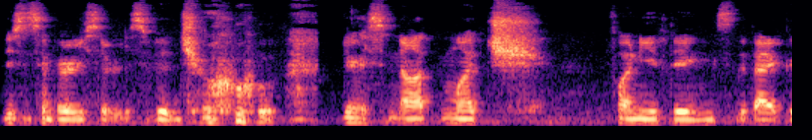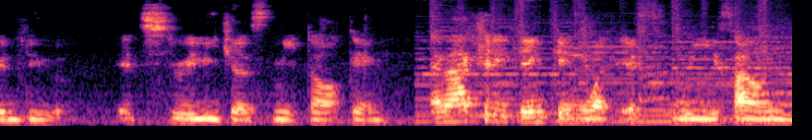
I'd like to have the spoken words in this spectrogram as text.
This is a very serious video. There's not much funny things that I could do. It's really just me talking. I'm actually thinking what if we found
